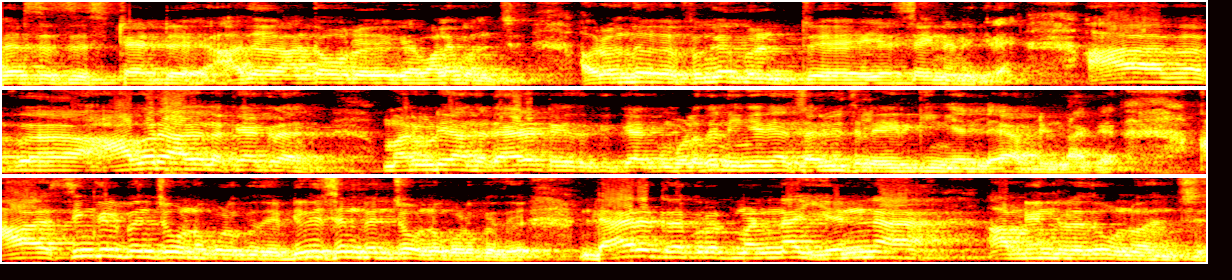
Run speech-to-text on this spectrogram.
வெர்சஸ் ஸ்டேட்டு அது அந்த ஒரு வழக்கு வந்துச்சு. அவர் வந்து ஃபிங்கர் பிரிண்ட் எஸ்ஐன்னு நினைக்கிறேன். அவர் அதில் கேட்குறாரு மறுபடியும் அந்த டைரக்டர் இதுக்கு கேட்கும் பொழுது நீங்கள் தான் சர்வீஸில் இருக்கீங்க இல்லையா? அப்படின்னாங்க. சிங்கிள் பெஞ்ச் ஒன்று கொடுக்குது டிவிஷன் பெஞ்சு ஒன்று கொடுக்குது. டைரக்ட் ரெக்ரூட்மெண்ட்னா என்ன அப்படின்றது ஒன்று வந்துச்சு.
